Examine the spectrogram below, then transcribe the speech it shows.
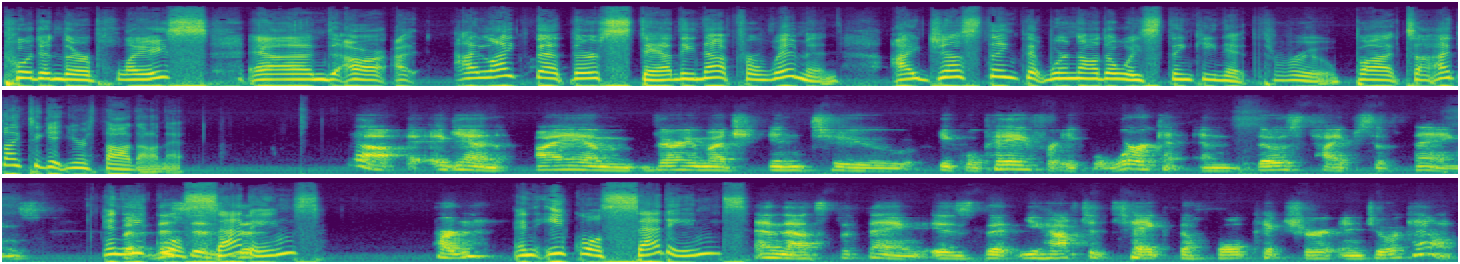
put in their place and are. I, I like that they're standing up for women. I just think that we're not always thinking it through, but uh, I'd like to get your thought on it. Yeah, again, I am very much into equal pay for equal work and, and those types of things. In But equal is the- settings, Pardon? in equal settings, And that's the thing is that you have to take the whole picture into account.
